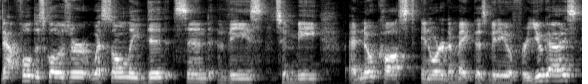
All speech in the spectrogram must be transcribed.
Now, full disclosure, Wissonly did send these to me at no cost in order to make this video for you guys,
